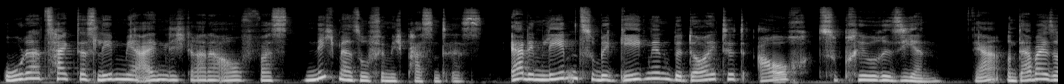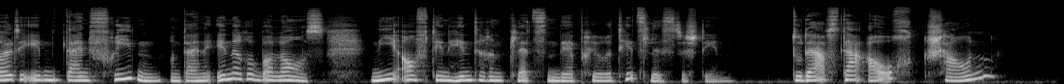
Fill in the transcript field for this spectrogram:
Oder zeigt das Leben mir eigentlich gerade auf, was nicht mehr so für mich passend ist? Ja, dem Leben zu begegnen bedeutet auch zu priorisieren. Ja, und dabei sollte eben dein Frieden und deine innere Balance nie auf den hinteren Plätzen der Prioritätsliste stehen. Du darfst da auch schauen,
